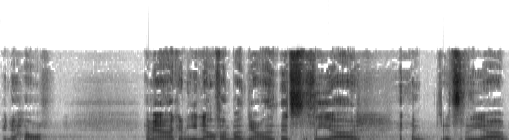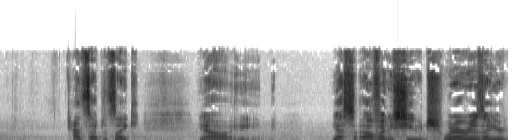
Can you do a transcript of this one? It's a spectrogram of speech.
You know. I mean, I'm not going to eat an elephant, but you know, it's the uh, it's the uh, concept. It's like, you know, yes, elephant is huge. Whatever it is that you're,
